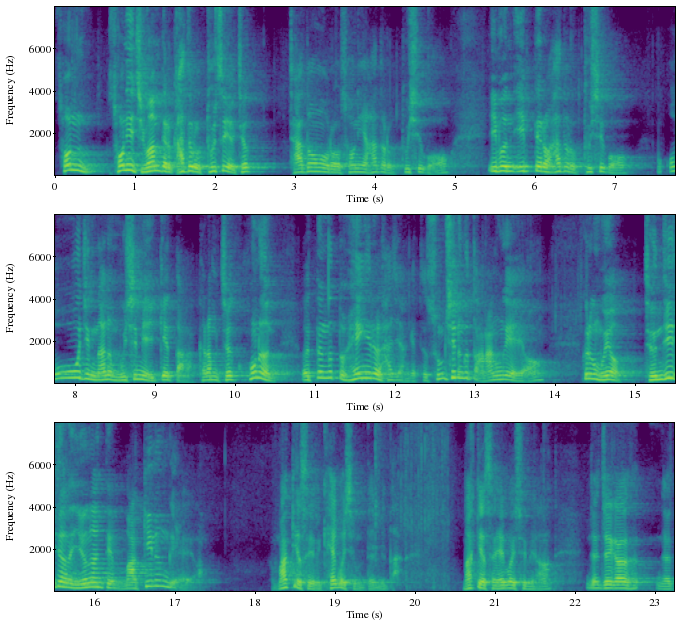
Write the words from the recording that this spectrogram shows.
손, 손이 지 맘대로 가도록 두세요. 즉 자동으로 손이 하도록 두시고 입은 입대로 하도록 두시고 오직 나는 무심에 있겠다. 그럼 즉 혼은 어떤 것도 행위를 하지 않겠다. 숨 쉬는 것도 안 하는 거예요. 그리고 뭐요? 전지전은 영한테 맡기는 거예요. 맡겨서 이렇게 해보시면 됩니다. 맡겨서 해보시면 이제 제가 이제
